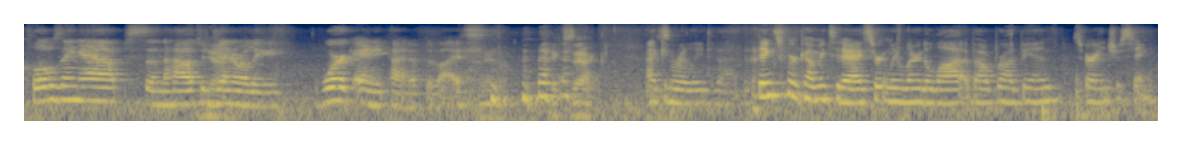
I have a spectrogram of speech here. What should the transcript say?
closing apps and how to yeah. generally work any kind of device. Yeah, exactly. I can relate to that. Thanks for coming today. I certainly learned a lot about broadband. It's very interesting.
